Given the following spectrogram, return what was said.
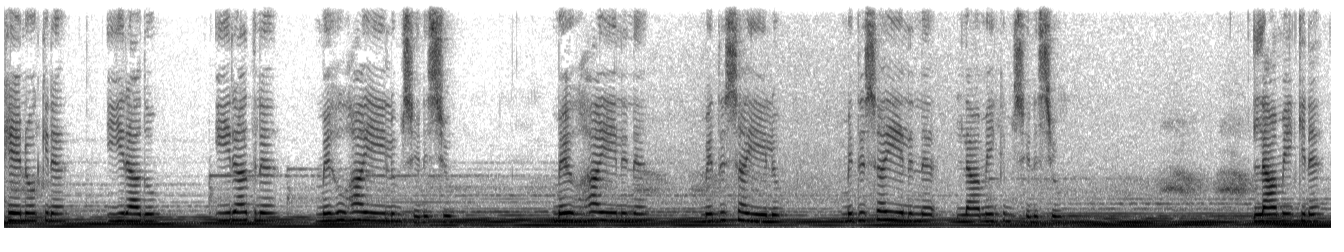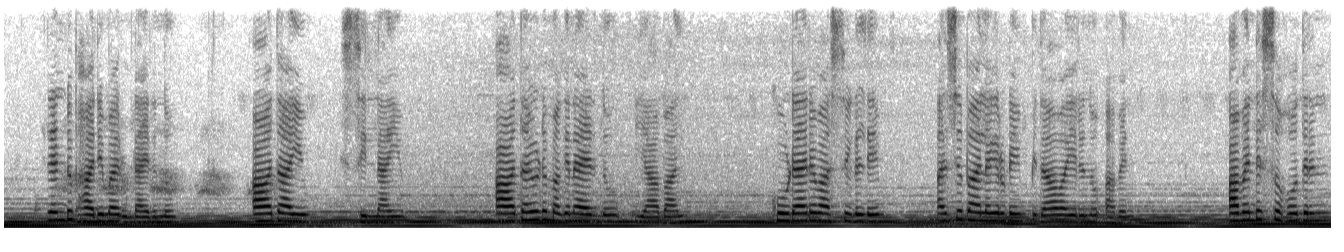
ഹേനോക്കിന് ഈരാദും ഈരാദിന് മെഹുഹായേലും ജനിച്ചു. മെഹുഹായേലിന് മെതുഷായേലും മെതുഷായേലിന് ലാമേക്കും ജനിച്ചു. ലാമേക്കിന് രണ്ടു ഭാര്യമാരുണ്ടായിരുന്നു ആദായും സില്ലായും. ആദായുടെ മകനായിരുന്നു യാബാൽ. കൂടാരവാസികളുടെയും അജപാലകരുടെയും പിതാവായിരുന്നു അവൻ. അവന്റെ സഹോദരൻ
